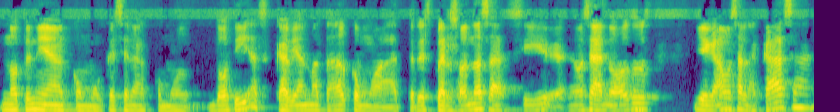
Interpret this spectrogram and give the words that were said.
no tenía como, ¿qué será? Como dos días que habían matado como a tres personas así. O sea, nosotros llegamos a la casa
